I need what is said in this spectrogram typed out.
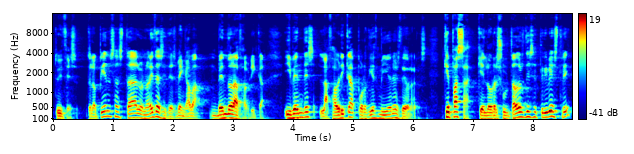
Tú dices, te lo piensas, tal, lo analizas y dices, venga, va, vendo la fábrica. Y vendes la fábrica por 10 millones de dólares. ¿Qué pasa? Que los resultados de ese trimestre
